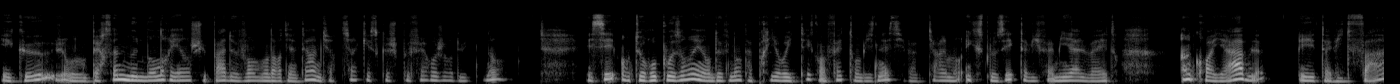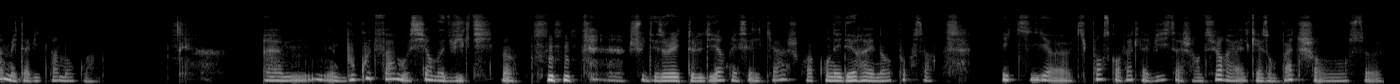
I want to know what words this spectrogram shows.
et que j on personne me demande rien. Je suis pas devant mon ordinateur à me dire: «Tiens, qu'est-ce que je peux faire aujourd'hui?» non et c'est en te reposant et en devenant ta priorité qu'en fait ton business, il va carrément exploser, que ta vie familiale va être incroyable et ta vie de femme et ta vie de maman, quoi. Beaucoup de femmes aussi en mode victime. hein. Je suis désolée de te le dire, mais c'est le cas. Je crois qu'on est des reines, hein, pour ça et qui, qui pensent qu'en fait la vie s'acharne sur elles, qu'elles ont pas de chance, heu,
